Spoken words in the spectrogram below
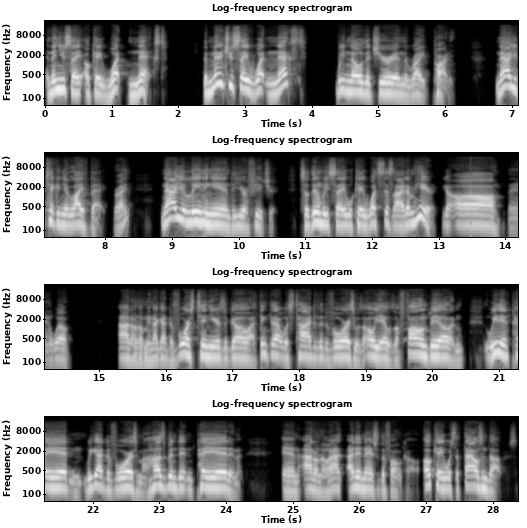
And then you say, okay, what next? The minute you say what next, we know that you're in the right party. Now you're taking your life back, right? Now you're leaning into your future. So then we say, okay, what's this item here? You go, oh man, well, I don't know. I mean, I got divorced 10 years ago. I think that was tied to the divorce. It was, oh yeah, it was a phone bill and we didn't pay it and we got divorced. My husband didn't pay it. And and I don't know. I, I didn't answer the phone call. Okay, what's a thousand dollars?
